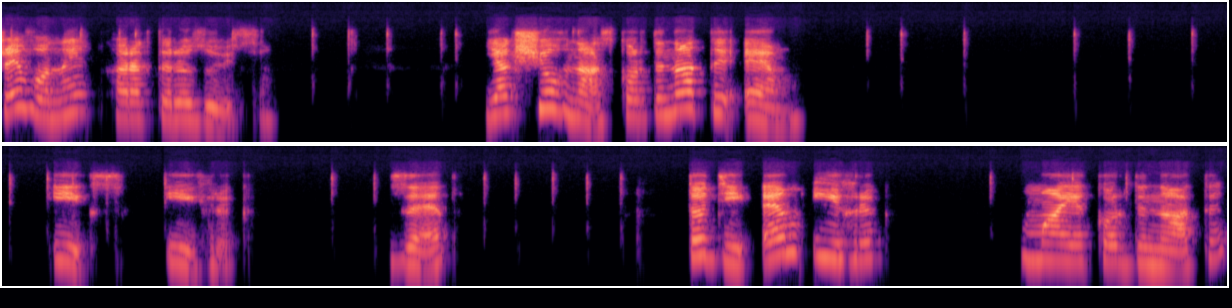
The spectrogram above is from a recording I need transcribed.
Чим вони характеризуються? Якщо в нас координати m, x, y, z, тоді my має координати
